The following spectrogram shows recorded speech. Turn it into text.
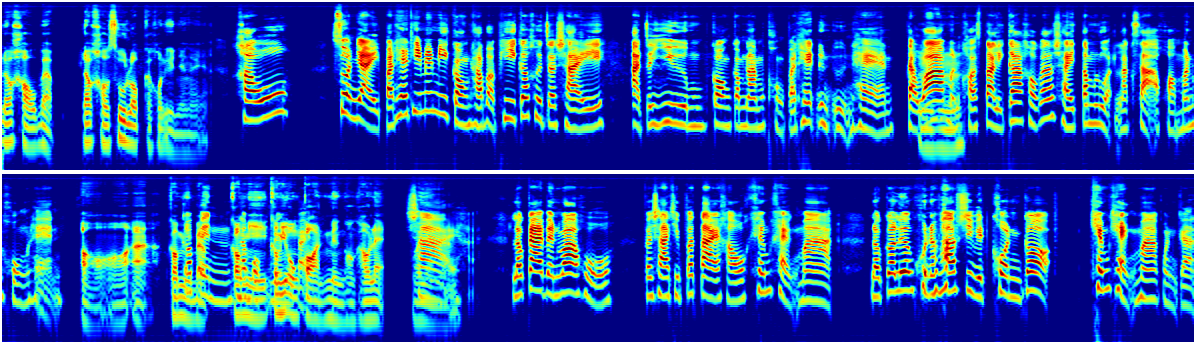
แล้วเขาแบบแล้วเขาสู้รบกับคนอื่นยังไงอะเขาส่วนใหญ่ประเทศที่ไม่มีกองทัพอะพี่ก็คือจะใช้อาจจะยืมกองกำลังของประเทศอื่น ๆ แทน แต่ว่าอือฮึเหมือนคอสตาริกาเขาก็จะใช้ตำรวจรักษาความมั่นคงแทนอ๋ออะก็มีก็แบเป็บนก็ระมีบบก็มีหนึ่งองค์กรหนึ่งของเขาแหละว่าอย่างใช่นั้นค่ะแล้วกลายเป็นว่าโหประชาธิปไตยเขาเข้มแข็งมาก แล้วก็เรื่องคุณภาพชีวิตคนก็เข้มแข็งมากเหมือนกัน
